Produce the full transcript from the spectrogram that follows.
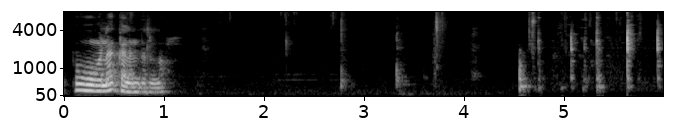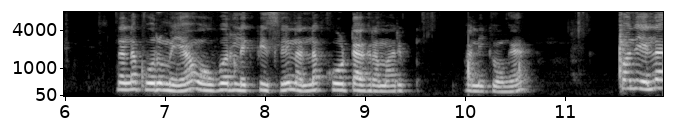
இப்போ ஒவ்வொன்றா கலந்துடலாம் நல்லா பொறுமையாக ஒவ்வொரு லெக் பீஸ்லேயும் நல்லா கோட் ஆகிற மாதிரி பண்ணிக்கோங்க. கொஞ்சம் எல்லா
